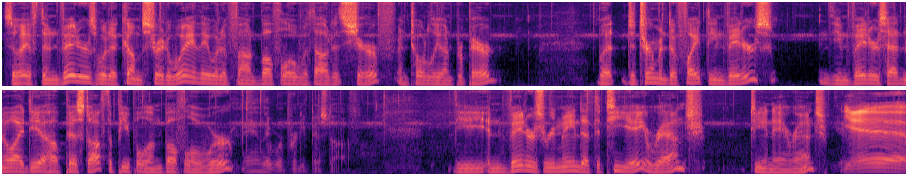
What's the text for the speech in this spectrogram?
So if the invaders would have come straight away, they would have found Buffalo without its sheriff and totally unprepared. But determined to fight the invaders, the invaders had no idea how pissed off the people in Buffalo were. And they were pretty pissed off. The invaders remained at the TA ranch, TNA ranch. Yeah.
